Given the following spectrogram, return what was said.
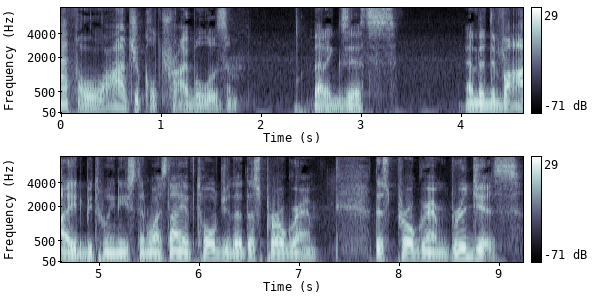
pathological tribalism that exists and the divide between East and West. I have told you that this program, this program bridges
